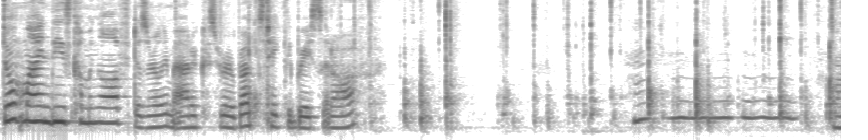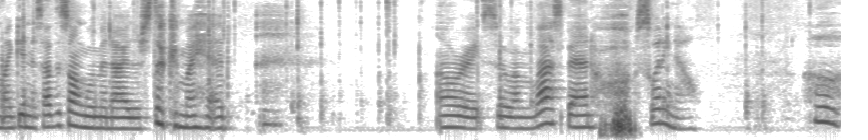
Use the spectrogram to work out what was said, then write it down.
Don't mind these coming off. It doesn't really matter because we're about to take the bracelet off. Oh my goodness, I have the song Womanizer stuck in my head. Alright, so I'm last band. I'm sweating now.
